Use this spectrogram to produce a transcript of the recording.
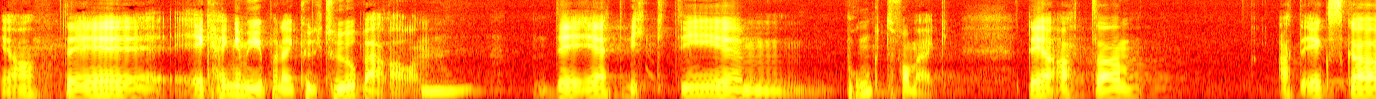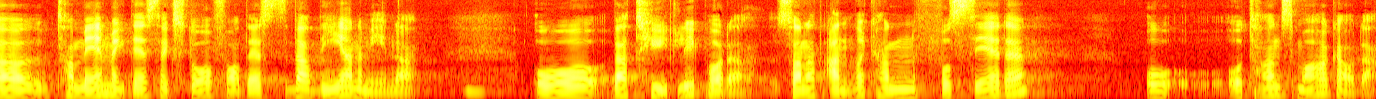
Ja, er, jeg henger mye på den kulturbæreren. Mm. Det er et viktig um, punkt for meg det at, um, at jeg skal ta med meg det som jeg står for, det er verdiene mine, og være tydelig på det, sånn at andre kan få se det og, og ta en smak av det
